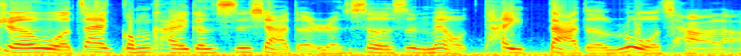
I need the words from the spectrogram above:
觉得我在公开跟私下的人设是没有太大的落差啦。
